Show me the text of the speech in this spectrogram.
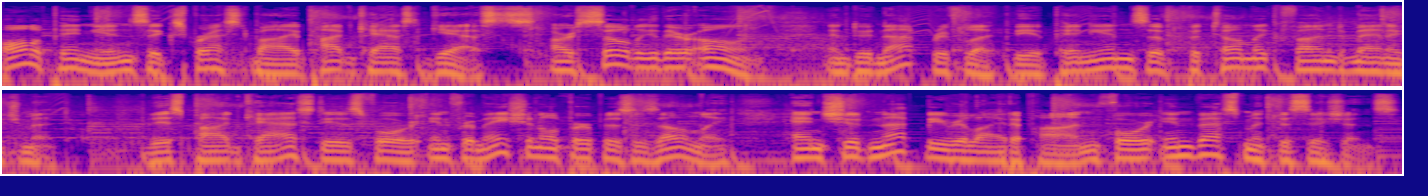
All opinions expressed by podcast guests are solely their own and do not reflect the opinions of Potomac Fund Management. This podcast is for informational purposes only and should not be relied upon for investment decisions.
